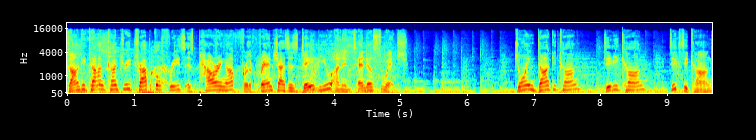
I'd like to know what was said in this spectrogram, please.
Donkey Kong Country Tropical Freeze is powering up for the franchise's debut on Nintendo Switch. Join Donkey Kong, Diddy Kong, Dixie Kong,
